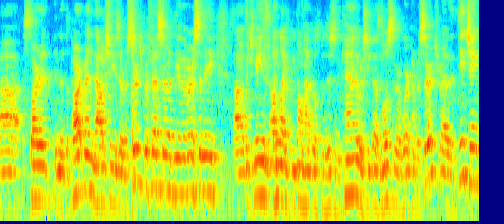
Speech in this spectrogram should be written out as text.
uh, started in the department. Now she's a research professor at the university, uh, which means, unlike we don't have those positions in Canada where she does most of her work in research rather than teaching,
